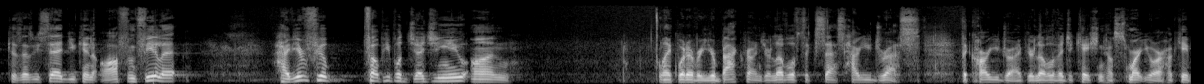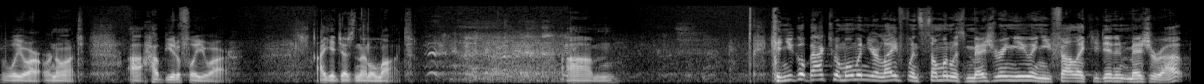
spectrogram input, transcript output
because as we said, you can often feel it. Have you ever feel, felt people judging you on like whatever your background, your level of success, how you dress, the car you drive, your level of education, how smart you are, how capable you are or not, uh, how beautiful you are. I get judged on that a lot. Um, can you go back to a moment in your life when someone was measuring you and you felt like you didn't measure up?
